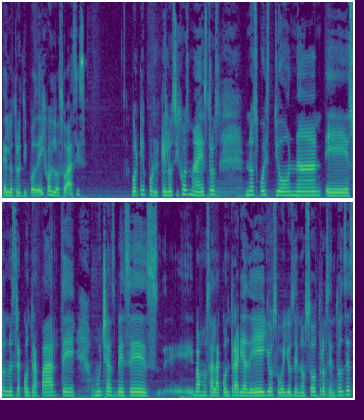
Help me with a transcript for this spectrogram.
el otro tipo de hijos, los oasis. ¿Por qué? Porque los hijos maestros nos cuestionan, eh, son nuestra contraparte, muchas veces eh, vamos a la contraria de ellos o ellos de nosotros, entonces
